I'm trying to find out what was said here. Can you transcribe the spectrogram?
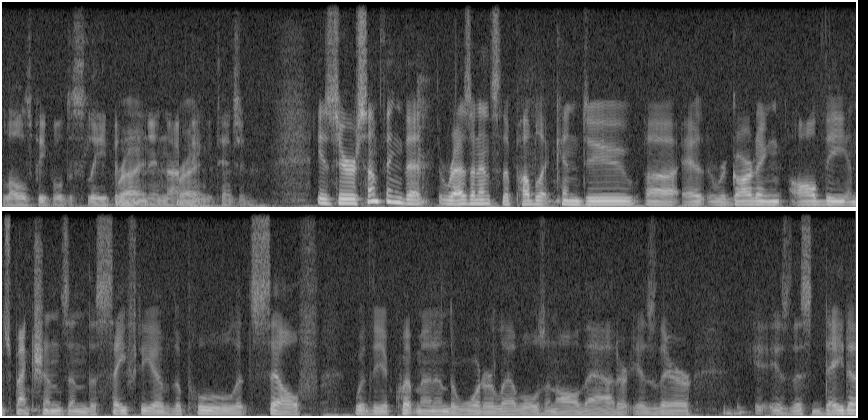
lulls people to sleep and, Right, and not right. paying attention. Is there something that residents, the public, can do uh, as- regarding all the inspections and the safety of the pool itself with the equipment and the water levels and all that? Or is there, i- is this data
